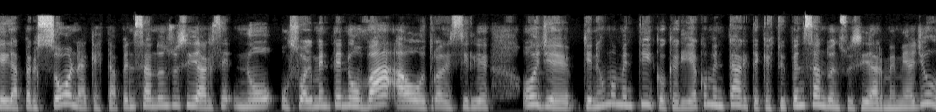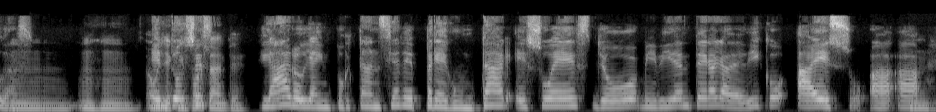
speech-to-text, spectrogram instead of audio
que la persona que está pensando en suicidarse no usualmente no va a otro a decirle, oye, tienes un momentico, quería comentarte que estoy pensando en suicidarme, ¿me ayudas? Mm, oye, qué importante. Claro, la importancia de preguntar, eso es, yo mi vida entera la dedico a eso, a, mm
